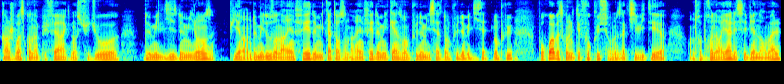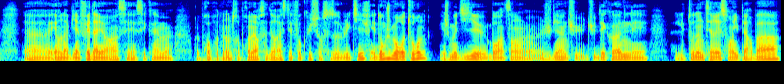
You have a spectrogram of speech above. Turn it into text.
quand je vois ce qu'on a pu faire avec nos studios 2010-2011. Puis en 2012, on n'a rien fait, 2014, on n'a rien fait, 2015 non plus, 2016 non plus, 2017 non plus. Pourquoi? Parce qu'on était focus sur nos activités euh, entrepreneuriales et c'est bien normal. Euh, et on a bien fait d'ailleurs, hein, c'est quand même le propre d'un entrepreneur, ça de rester focus sur ses objectifs. Et donc je me retourne et je me dis, euh, bon attends, Julien, tu, déconnes, les, les taux d'intérêt sont hyper bas,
